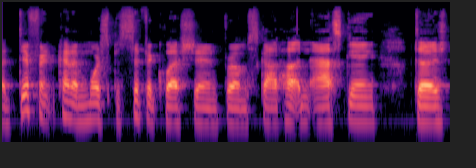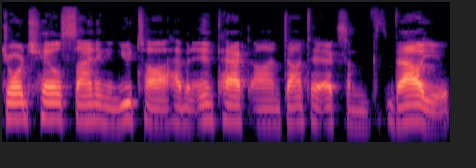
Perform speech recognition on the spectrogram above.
a different, kind of more specific question from Scott Hutton asking Does George Hill's signing in Utah have an impact on Dante Exum's value?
